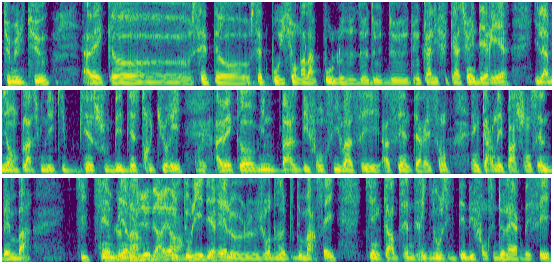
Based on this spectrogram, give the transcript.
tumultueux avec euh, cette euh, cette position dans la poule de, de, de, de, qualification et derrière il a mis en place une équipe bien soudée bien structurée oui. avec euh, une base défensive assez assez intéressante incarnée par Chancel Bemba qui tient bien le la derrière, le hein. taulier derrière le, le joueur de l'Olympique de Marseille qui incarne cette rigidité défensive de la RDC.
